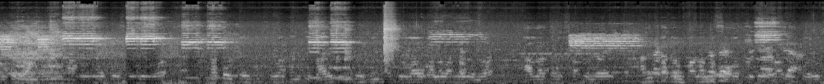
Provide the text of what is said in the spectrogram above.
ভিতরে সকল জন্য ভালোবাসা রইল আল্লাহ সকলে করুক,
